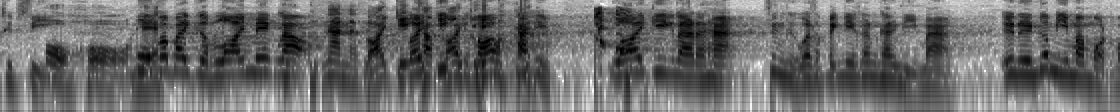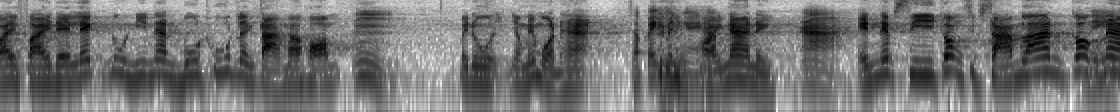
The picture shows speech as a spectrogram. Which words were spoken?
64 โอ้โหบวกเข้าไปเกือบร้อยเมกแล้ว นั่นน่ะสิร้อยกิกร้อยครับกิกร้อยขกิอกไปร้อยกิกแล้วนะฮะ ซึ่งถือว่าสเปคนี้ค่อนข้างดีมาก อื่นๆก็มีมาหมด Wi-Fi Direct นู่นนี่นั่นบลูทูธต่างๆ มาพร้อม อืมไปดูยังไม่หมดนะฮะสเปคเป็นไงขคอรับอีกหน้าหนึ่ง อ่า NFC กล้อง 13 ล้าน กล้องหน้า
